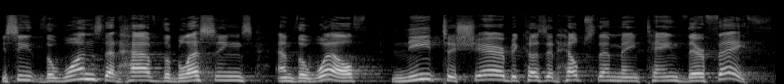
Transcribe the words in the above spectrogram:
You see, the ones that have the blessings and the wealth need to share because it helps them maintain their faith.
